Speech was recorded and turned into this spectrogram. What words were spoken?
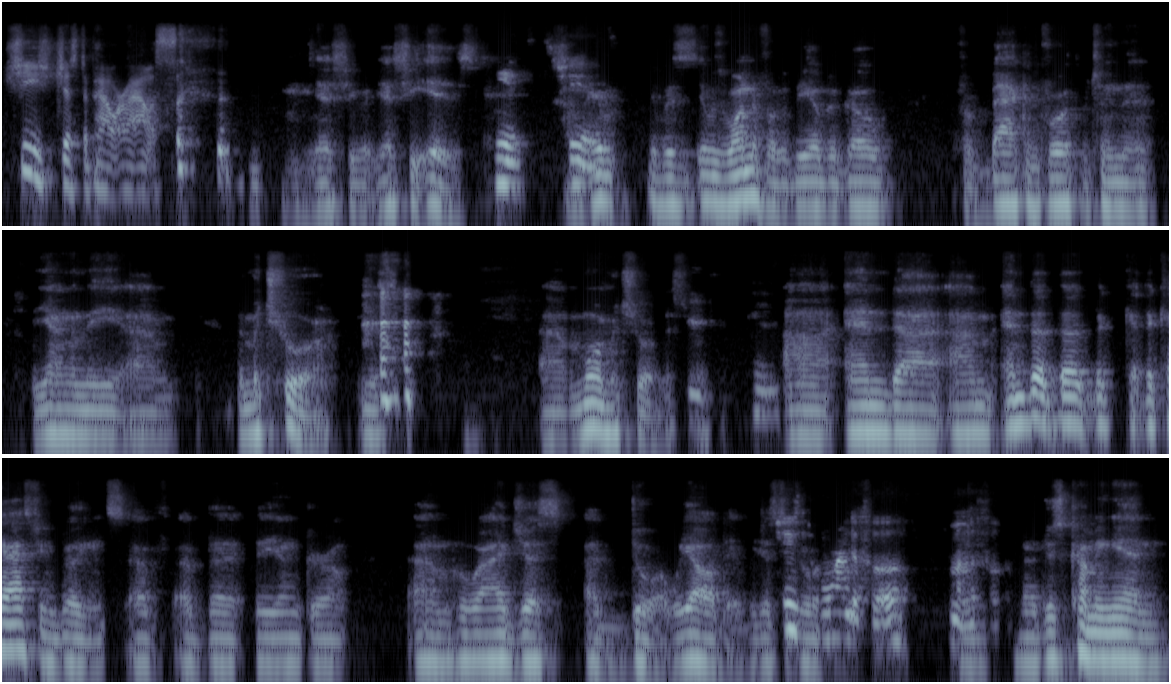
she's just a powerhouse. yes, she yes she is. Yes, she um, is. It, it, was it was wonderful to be able to go for back and forth between the, the young and the um, the mature, uh, more mature Miss uh, and uh, um, and the, the, the the casting brilliance of of the the young girl, um, who I just adore. We all did. We just she's wonderful, wonderful. You know, just coming in,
